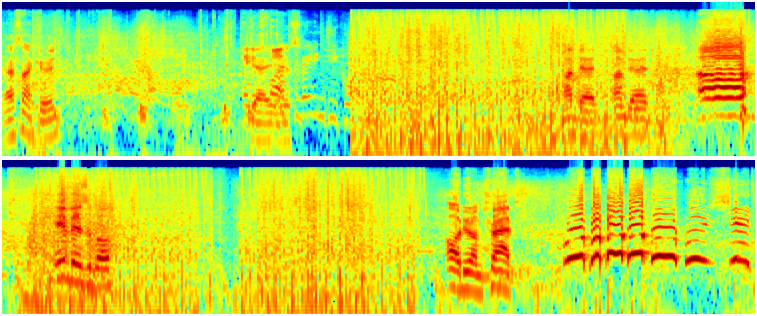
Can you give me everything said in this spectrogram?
that's not good. Hey, Yeah, it's he is. I'm dead. I'm dead. Oh, invisible. Oh, dude, I'm trapped. Shit.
